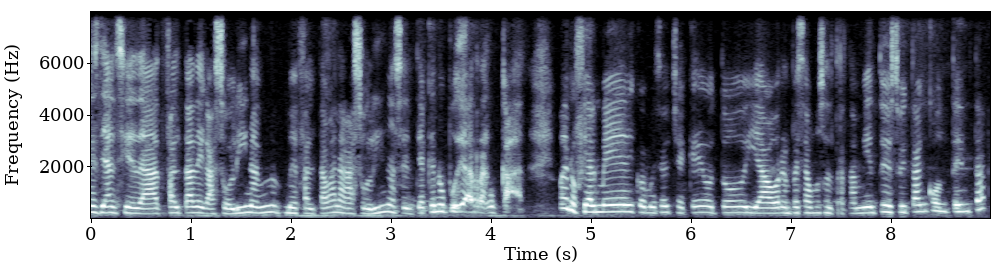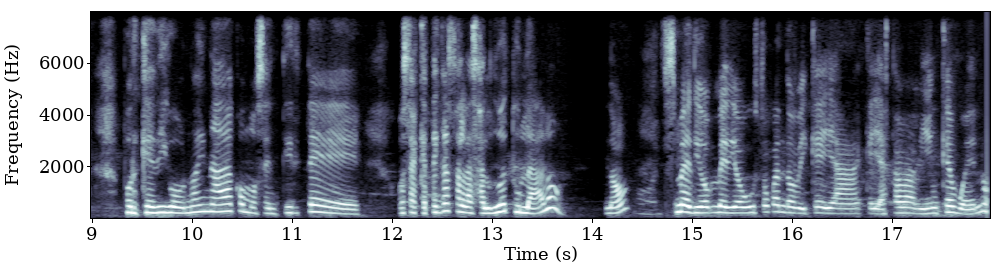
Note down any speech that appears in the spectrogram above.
desde ansiedad, falta de gasolina, a mí me, faltaba la gasolina, sentía que no podía arrancar. Bueno, fui al médico, me hice el chequeo, todo, y ahora empezamos el tratamiento y estoy tan contenta porque digo, no hay nada como sentirte, o sea, que tengas a la salud de tu lado, ¿no? Entonces me dio, me dio gusto cuando vi que ya, que ya estaba bien, qué bueno.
